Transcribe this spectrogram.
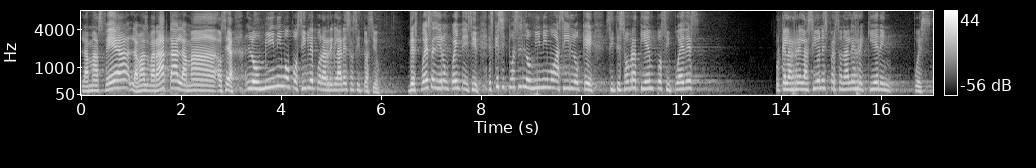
la más fea, la más barata, la más... O sea, lo mínimo posible por arreglar esa situación. Después se dieron cuenta y decir, es que si tú haces lo mínimo así, lo que, si te sobra tiempo, si puedes, porque las relaciones personales requieren, pues,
